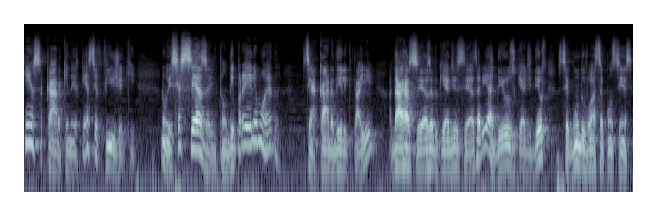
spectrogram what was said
quem é essa cara aqui? Quem é essa efígie aqui? Não, esse é César, então dê para ele a moeda. Se é a cara dele que está aí, dá a César o que é de César e a Deus o que é de Deus, segundo vossa consciência.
